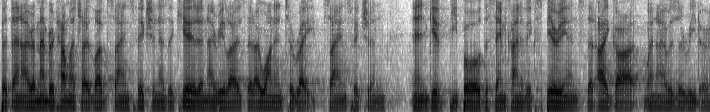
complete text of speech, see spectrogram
but then I remembered how much I loved science fiction as a kid, and I realized that I wanted to write science fiction and give people the same kind of experience that I got when I was a reader.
